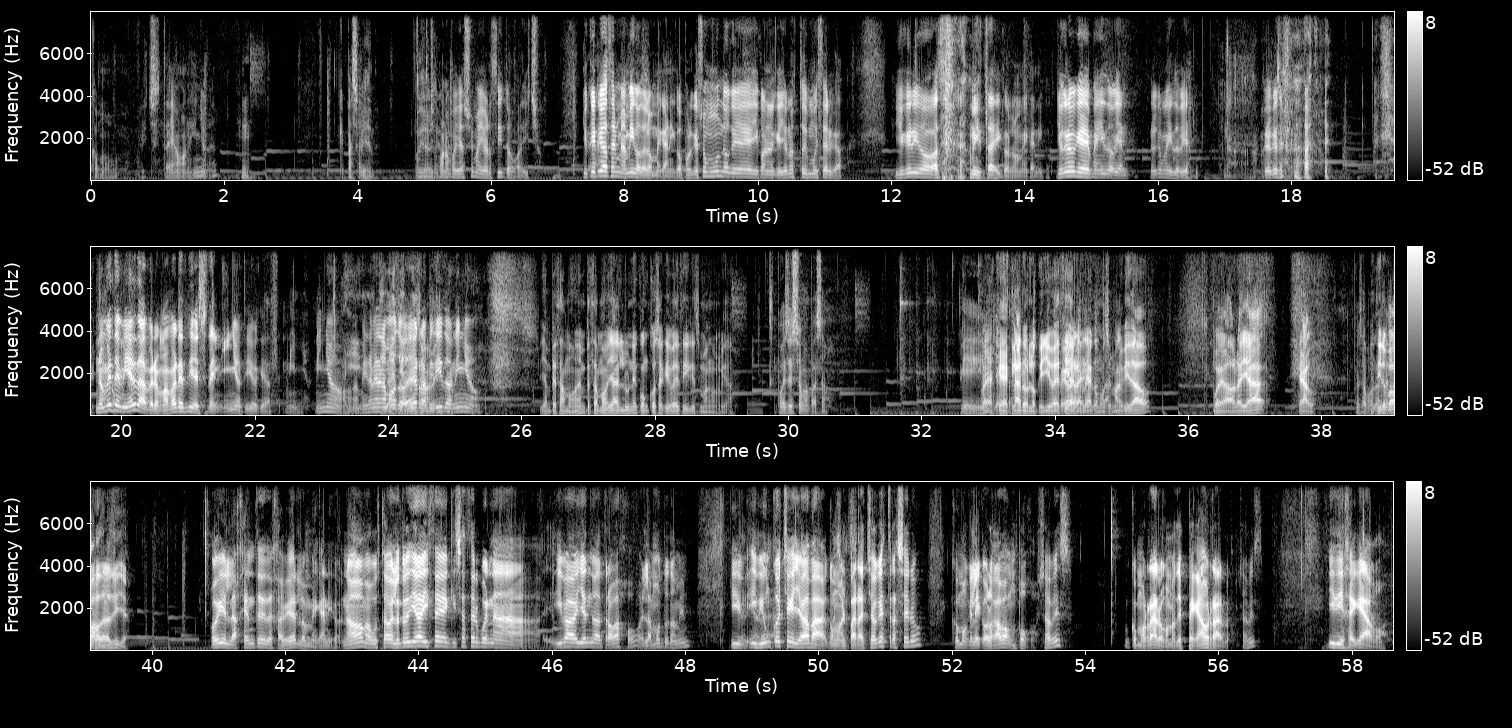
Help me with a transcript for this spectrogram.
Como, te ha llamado niño, ¿eh? Hmm, ¿Qué pasa? Bien. Dicho, bueno, pues yo soy mayorcito, me ha dicho. Yo he querido hacerme amigo de los mecánicos, porque es un mundo que, con el que yo no estoy muy cerca. Yo he querido hacer amistad ahí con los mecánicos. Yo creo que me he ido bien. Creo que me he ido bien. Creo que se me va No mete mierda, pero me ha parecido eso de niño, tío. ¿Qué hace? Niño. Niño, Ahí, mírame la moto, eh. Rapidito, niño. Ya empezamos, ¿eh? Empezamos ya el lunes con cosas que iba a decir que se me han olvidado. Pues eso me ha pasado. Y Pues es que, está. claro, lo que yo iba a decir ahora, ya como se me ¿no? ha olvidado, pues ahora ya, ¿qué hago? Pues ¿Me tiro para abajo de la silla? Hoy en la gente de Javier, los mecánicos. No, me ha gustado. El otro día hice, quise hacer buena. Iba yendo a trabajo, en la moto también. Y, y vi un coche que llevaba como el parachoques trasero, como que le colgaba un poco, ¿sabes? Como raro, como despegado raro, ¿sabes? Y dije, ¿qué hago?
